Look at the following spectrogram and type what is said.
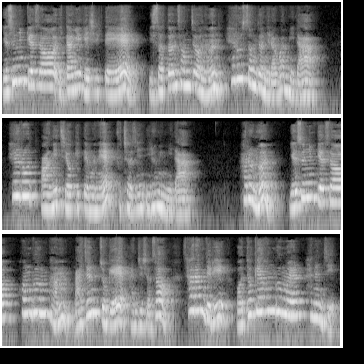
예수님께서 이 땅에 계실 때에 있었던 성전은 헤롯 성전이라고 합니다. 헤롯 왕이 지었기 때문에 붙여진 이름입니다. 하루는 예수님께서 헌금함 맞은 쪽에 앉으셔서 사람들이 어떻게 헌금을 하는지,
